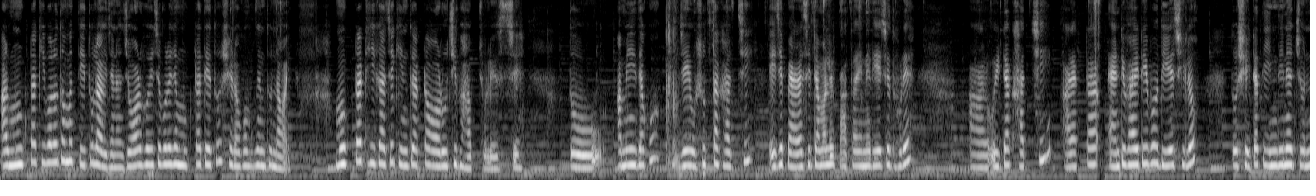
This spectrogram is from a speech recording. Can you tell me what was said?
আর মুখটা কি বলো তো, আমার তেতো লাগছে না। জ্বর হয়েছে বলে যে মুখটা তেতো সেরকম কিন্তু নয়। মুখটা ঠিক আছে কিন্তু একটা অরুচি ভাব চলে এসছে। তো আমি এই দেখো যে ওষুধটা খাচ্ছি, এই যে প্যারাসিটামলের পাতা এনে দিয়েছে ধরে, আর ওইটা খাচ্ছি, আর একটা অ্যান্টিবায়োটিকও দিয়েছিল, তো সেটা তিন দিনের জন্য,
